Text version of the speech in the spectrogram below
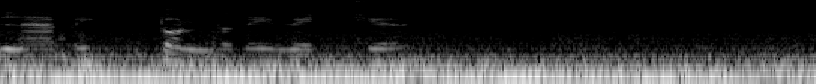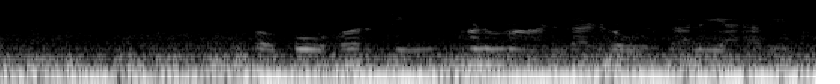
ਲੈ ਵੀ ਧੁੰਦ ਦੇ ਵਿੱਚ ਅਬੋਹਰ ਦੀ ਹਨੂਮਾਨਗੜ੍ਹ ਰੋਡ ਦਾ ਨਜ਼ਾਰਾ ਵੇਖੋ।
